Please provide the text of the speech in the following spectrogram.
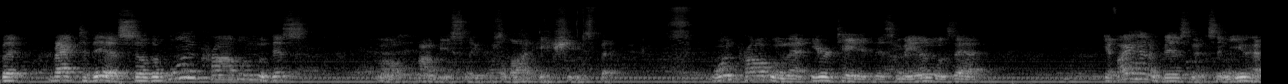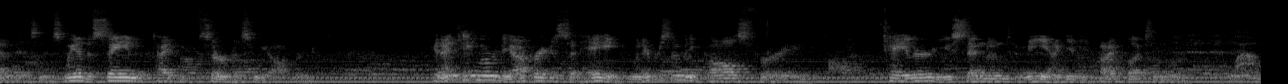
But back to this. So the one problem with this, well, obviously there's a lot of issues, but one problem that irritated this man was that if I had a business and you had a business, we had the same type of service we offered. And I came over to the operator and said, hey, whenever somebody calls for a tailor, you send them to me, I give you five bucks a month. Wow.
